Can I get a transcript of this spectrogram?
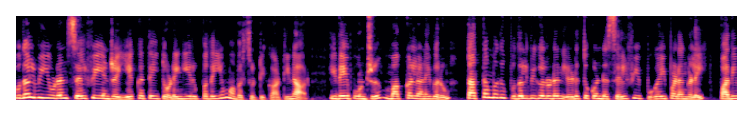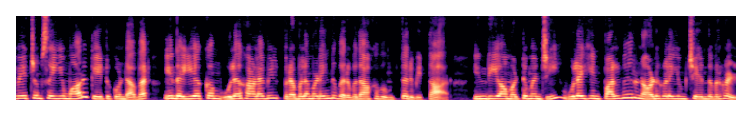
புதல்வியுடன் செல்ஃபி என்ற இயக்கத்தை தொடங்கியிருப்பதையும் அவர் சுட்டிக்காட்டினார். இதேபோன்று மக்கள் அனைவரும் தத்தமது புதல்விகளுடன் எடுத்துக்கொண்ட செல்ஃபி புகைப்படங்களை பதிவேற்றம் செய்யுமாறு கேட்டுக்கொண்ட அவர் இந்த இயக்கம் உலக அளவில் பிரபலமடைந்து வருவதாகவும் தெரிவித்தார். இந்தியா மட்டுமன்றி உலகின் பல்வேறு நாடுகளையும் சேர்ந்தவர்கள்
